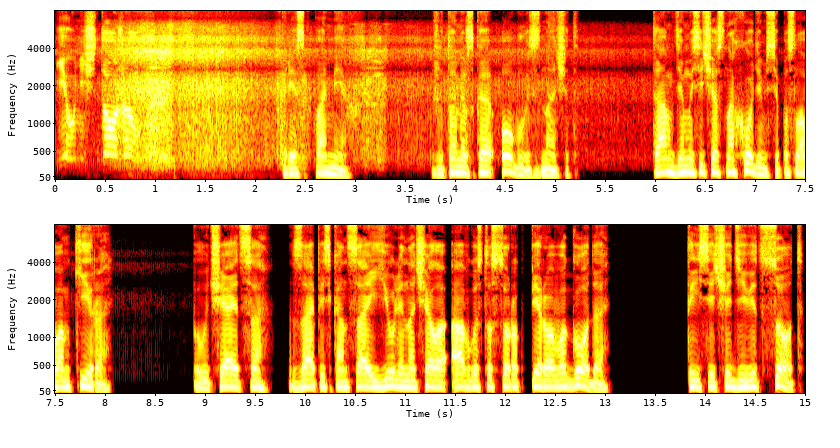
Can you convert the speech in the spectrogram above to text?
и уничтожил... Треск помех. Житомирская область, значит. Там, где мы сейчас находимся, по словам Кира. Получается, запись конца июля, начала августа 41 -го года. 1900.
